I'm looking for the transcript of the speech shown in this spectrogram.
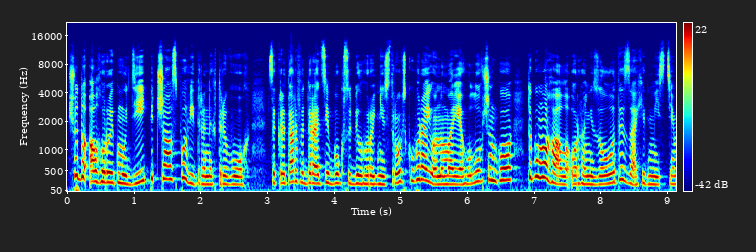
щодо алгоритму дій під час повітряних тривог. Секретар Федерації боксу Білгородністровського району Марія Головченко допомагала організовувати захід в місті.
